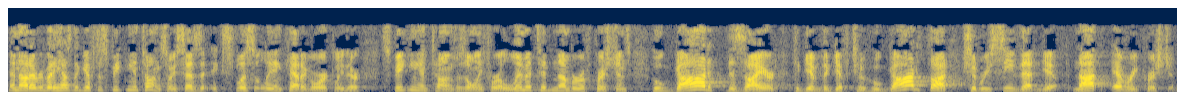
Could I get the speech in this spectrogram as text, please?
And not everybody has the gift of speaking in tongues. So he says it explicitly and categorically there. Speaking in tongues was only for a limited number of Christians who God desired to give the gift to, who God thought should receive that gift. Not every Christian.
